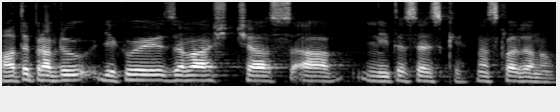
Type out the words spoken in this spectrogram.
Máte pravdu, děkuji za váš čas a mějte se hezky. Naschledanou.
